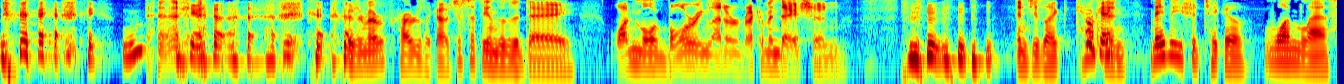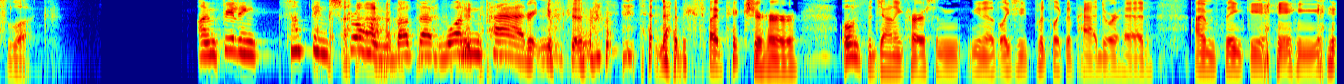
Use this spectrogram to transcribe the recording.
Oops. Yeah. Because remember, Picard was like, "I was just at the end of the day. One more boring letter of recommendation." and she's like, "Captain, maybe you should take a one last look." I'm feeling something strong about that one pad. Great, no, because, if I picture her, what was the Johnny Carson? You know, like she puts like the pad to her head. I'm thinking,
